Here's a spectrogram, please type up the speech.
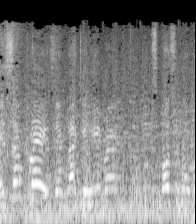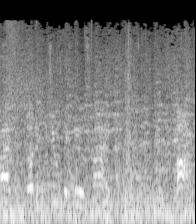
in some place the Black River is possible to arrive 32 degrees high. Hot.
